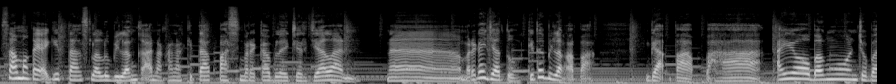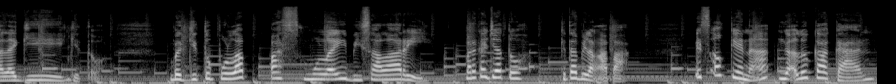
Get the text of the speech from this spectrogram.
Sama kayak kita selalu bilang ke anak-anak kita pas mereka belajar jalan Nah, mereka jatuh. Kita bilang apa? Gak apa-apa, ayo bangun, coba lagi, gitu. Begitu pula pas mulai bisa lari. Mereka jatuh. Kita bilang apa? It's okay nak, gak luka kan?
